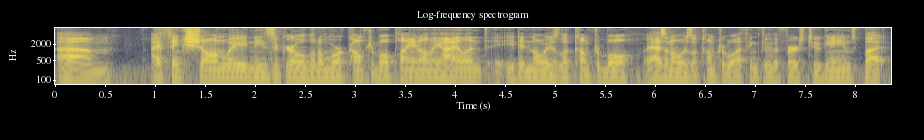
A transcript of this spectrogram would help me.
Um, I think Shaun Wade needs to grow a little more comfortable playing on the island. He didn't always look comfortable. It hasn't always looked comfortable. I think through the first two games, but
